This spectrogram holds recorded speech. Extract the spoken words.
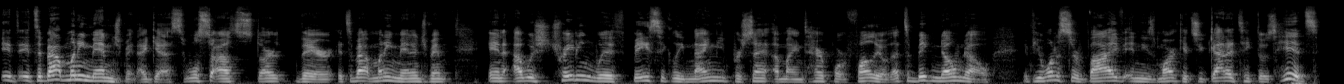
it, it's about money management, I guess. We'll start. I'll start there. It's about money management, and I was trading with basically 90% of my entire portfolio. That's a big no-no. If you want to survive in these markets, you got to take those hits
